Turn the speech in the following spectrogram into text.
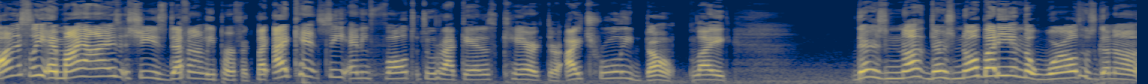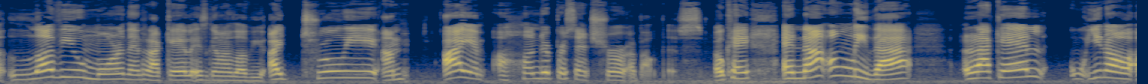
honestly in my eyes she is definitely perfect. Like I can't see any fault to Raquel's character. I truly don't. Like there's not there's nobody in the world who's gonna love you more than Raquel is gonna love you. I truly I'm I am a hundred percent sure about this. Okay? And not only that, Raquel, you know,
